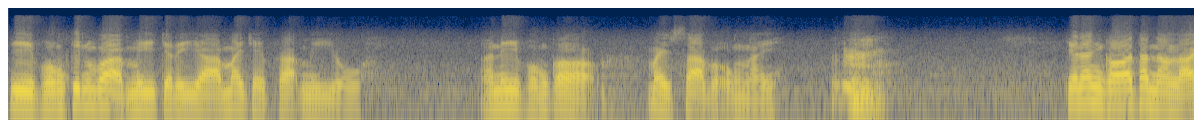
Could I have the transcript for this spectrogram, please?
ที่ผมคิดว่ามีจริยาไม่ใช่พระมีอยู่ อันนี้ผมก็ไม่ทราบว่าองค์ไหนฉะนั้นขอท่านทั้งหลาย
